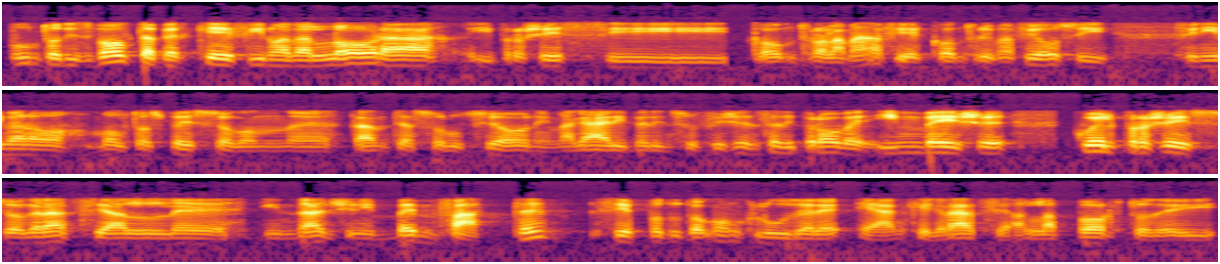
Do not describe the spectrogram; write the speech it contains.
Punto di svolta perché fino ad allora i processi contro la mafia e contro i mafiosi finivano molto spesso con eh, tante assoluzioni, magari per insufficienza di prove, invece quel processo, grazie alle indagini ben fatte, si è potuto concludere e anche grazie all'apporto dei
